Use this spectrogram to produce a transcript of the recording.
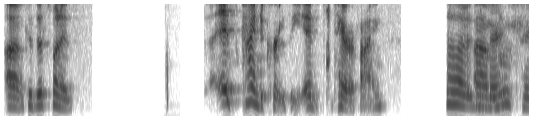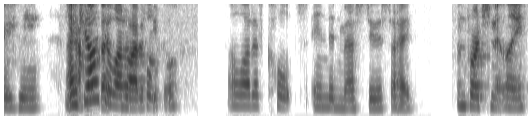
because this one is it's kind of crazy and terrifying. No, that is Um, very crazy. I feel like but a lot, of, cults, people, a lot of cults end in mass suicide. unfortunately,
